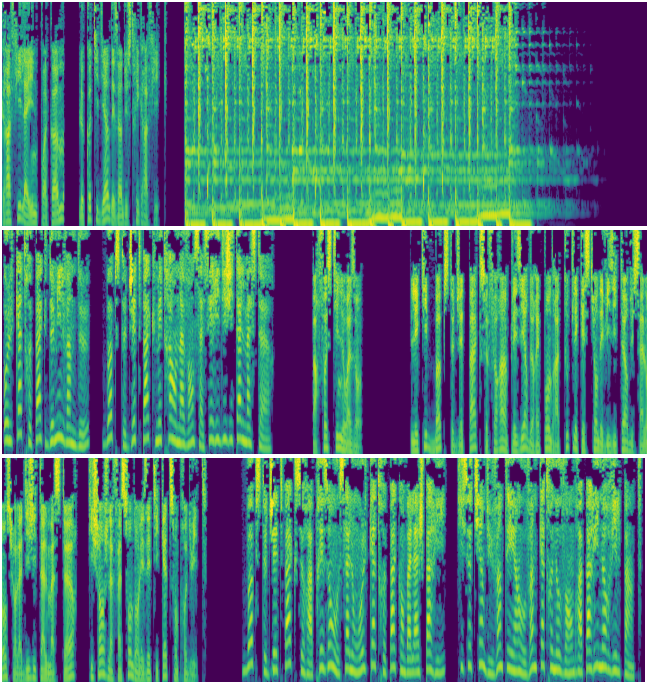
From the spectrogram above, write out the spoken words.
graphiline.com, le quotidien des industries graphiques. All 4 Pack 2022, Bobst Jetpack mettra en avant sa série Digital Master. Par Faustine Loison. L'équipe Bobst Jetpack se fera un plaisir de répondre à toutes les questions des visiteurs du salon sur la Digital Master, qui change la façon dont les étiquettes sont produites. Bobst Jetpack sera présent au salon All 4 Pack Emballage Paris, qui se tient du 21 au 24 novembre à Paris-Norville-Pinte.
